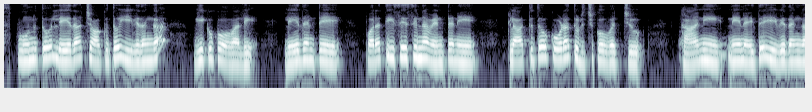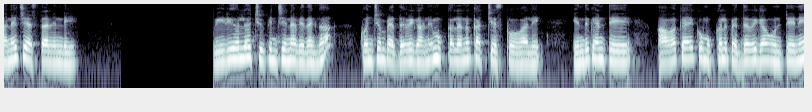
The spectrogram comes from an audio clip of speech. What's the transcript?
స్పూనుతో లేదా చాకుతో ఈ విధంగా గీకుకోవాలి. లేదంటే పొర తీసేసిన వెంటనే క్లాత్తో కూడా తుడుచుకోవచ్చు. కానీ నేనైతే ఈ విధంగానే చేస్తానండి. వీడియోలో చూపించిన విధంగా కొంచెం పెద్దవిగానే ముక్కలను కట్ చేసుకోవాలి. ఎందుకంటే ఆవకాయకు ముక్కలు పెద్దవిగా ఉంటేనే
